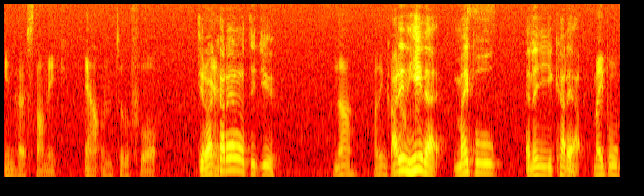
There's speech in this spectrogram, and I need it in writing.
in her stomach out onto the floor. Did I And- cut out or did you? No, I didn't I didn't hear that. Maple, and then you cut out. Maple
